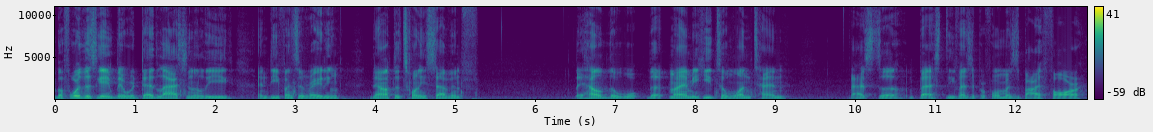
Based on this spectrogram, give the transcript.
Before this game, they were dead last in the league in defensive rating, now up to 27th. They held the the Miami Heat to 110. That's the best defensive performance by far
